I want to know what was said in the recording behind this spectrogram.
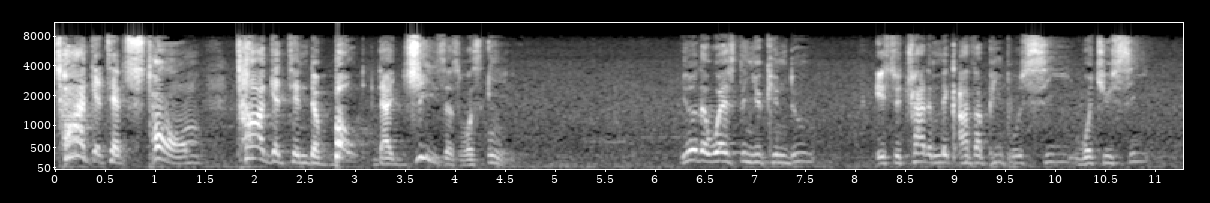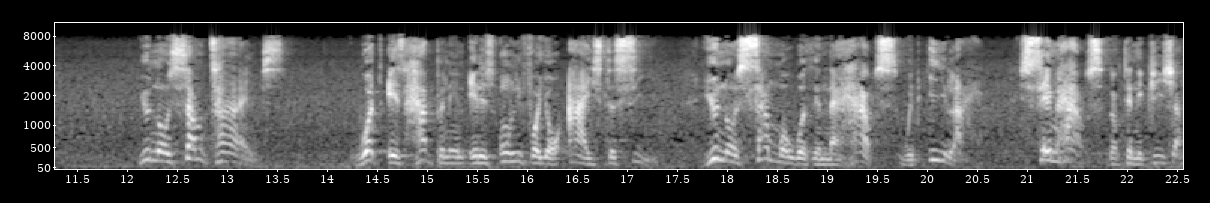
targeted storm targeting the boat that Jesus was in. You know, the worst thing you can do is to try to make other people see what you see. You know, sometimes what is happening, it is only for your eyes to see. You know, someone was in the house with Eli, same house, Dr. Nikisha.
